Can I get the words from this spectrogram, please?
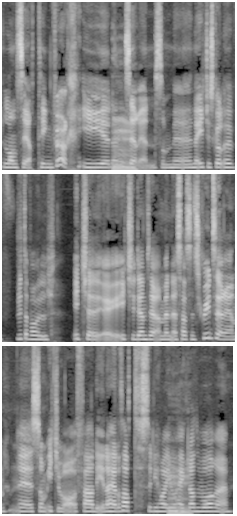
lansert ting før i den Mm. serien som eh, Nei, ikke skal eh, Dette var vel ikke, ikke den serien, men Assassin's Creed-serien, som ikke var ferdig i det hele tatt. Så de har jo Mm. helt klart vært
